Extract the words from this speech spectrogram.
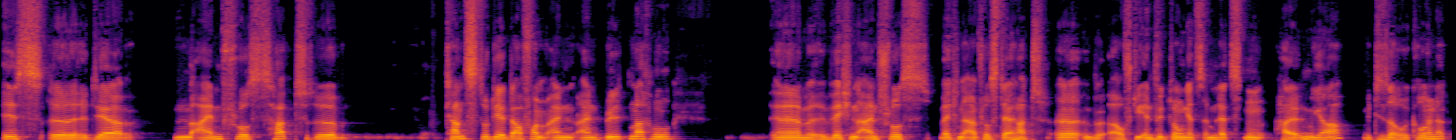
ist, äh, der einen Einfluss hat, äh, kannst du dir davon ein, ein Bild machen, äh, welchen Einfluss, welchen Einfluss der hat äh, auf die Entwicklung jetzt im letzten halben Jahr mit dieser Rückrunde?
